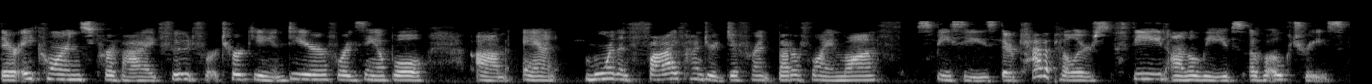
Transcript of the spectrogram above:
Their acorns provide food for turkey and deer, for example, um, and more than 500 different butterfly and moth species, their caterpillars feed on the leaves of oak trees.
